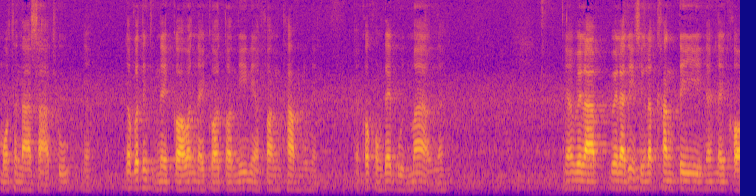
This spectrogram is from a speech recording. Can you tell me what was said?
โมทนาสาธุนะเราก็นึกถึงในกอว่าในกอตอนนี้เนี่ยฟังธรรมเนี่ยเขาคงได้บุญมากนะนะเวลาเวลาที่เสียงระฆังตีนะในขอ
